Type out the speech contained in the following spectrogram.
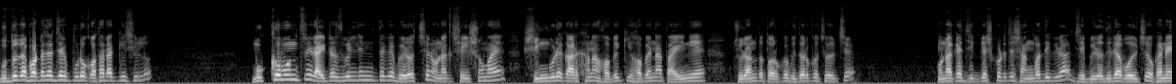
বুদ্ধদেব ভট্টাচার্যের পুরো কথাটা কী ছিল? মুখ্যমন্ত্রী রাইটার্স বিল্ডিং থেকে বেরোচ্ছেন, ওনাকে সেই সময় সিঙ্গুরে কারখানা হবে কি হবে না, তাই নিয়ে চূড়ান্ত তর্ক বিতর্ক চলছে। ওনাকে জিজ্ঞেস করেছে সাংবাদিকরা, যে বিরোধীরা বলছে ওখানে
